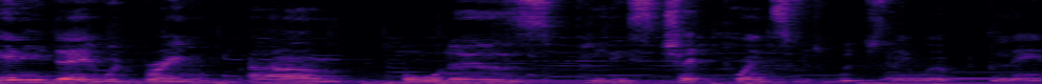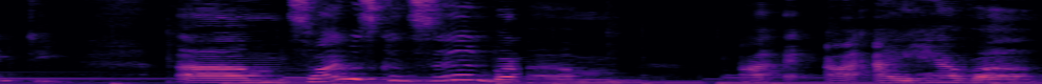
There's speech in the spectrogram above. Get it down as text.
any day would bring. Um, borders, police checkpoints, which, which there were plenty. Um, so I was concerned, but um, I, I I have a,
